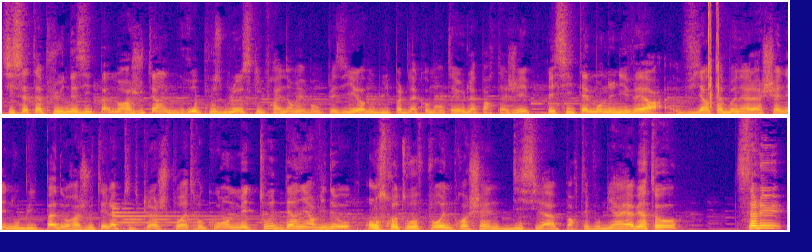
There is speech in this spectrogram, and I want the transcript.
Si ça t'a plu, n'hésite pas à me rajouter un gros pouce bleu, ce qui me fera énormément plaisir. N'oublie pas de la commenter ou de la partager. Et si t'aimes mon univers, viens t'abonner à la chaîne et n'oublie pas de rajouter la petite cloche pour être au courant de mes toutes dernières vidéos. On se retrouve pour une prochaine. D'ici là, portez-vous bien et à bientôt. Salut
